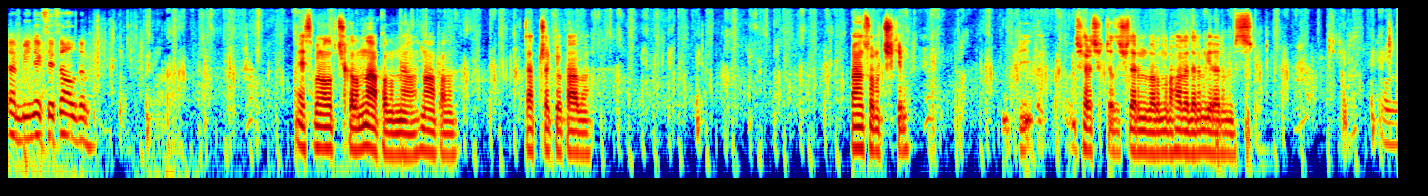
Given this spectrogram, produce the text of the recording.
Ben bir inek sesi aldım. Neyse bunu alıp çıkalım. Ne yapalım ya? Ne yapalım? Yapacak yok abi. Ben sonra çıkayım. Dışarı çıkacağız. işlerimiz var. Onları halledelim. Gelelim biz. Olur.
